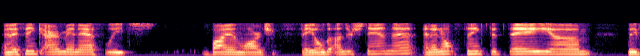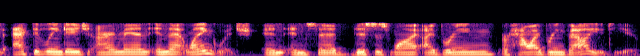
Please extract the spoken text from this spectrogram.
And I think Ironman athletes, by and large, fail to understand that, and I don't think that they um, they've actively engaged Ironman in that language and and said this is why I bring or how I bring value to you.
